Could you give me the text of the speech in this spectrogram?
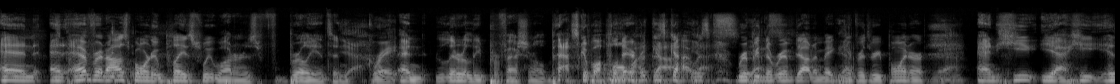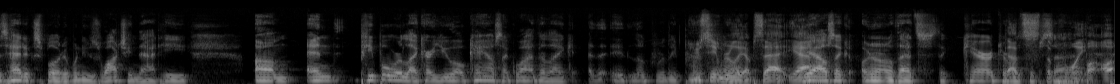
and and Everett Osborne, who plays Sweetwater, is brilliant and Yeah. Great. and literally professional basketball player. my this God, guy was yes, ripping the rim down and making every three pointer. And he, yeah, he his head exploded when he was watching that. He, um, and people were like, "Are you okay?" I was like, "Why?" They're like, "It looked really personal." You seemed really upset. Yeah, Yeah, I was like, "Oh no, no, that's the character." that's was the point. But, uh,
